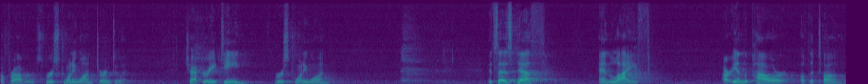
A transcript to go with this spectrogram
of Proverbs, verse 21, turn to it. Chapter 18, verse 21. It says, Death and life are in the power of the tongue,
